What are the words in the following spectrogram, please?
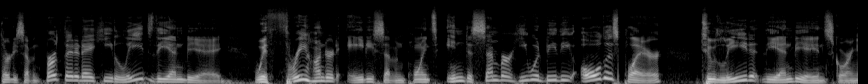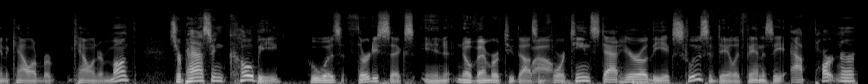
37th birthday today. He leads the NBA with 387 points. In December, he would be the oldest player to lead the NBA in scoring in a calendar, calendar month, surpassing Kobe, who was 36 in November of 2014. Stat Hero, the exclusive daily fantasy app partner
